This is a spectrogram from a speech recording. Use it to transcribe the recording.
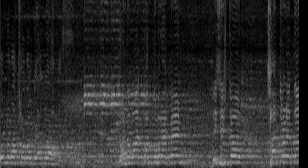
ধন্যবাদ সকলকে, আল্লাহ হাফেজ। ধন্যবাদ, বক্তব্য রাখবেন। বিশিষ্ট ছাত্র নেতা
